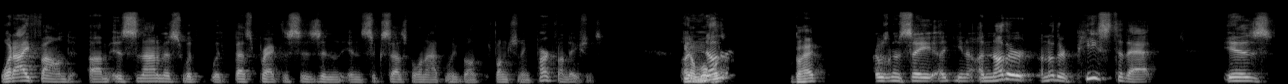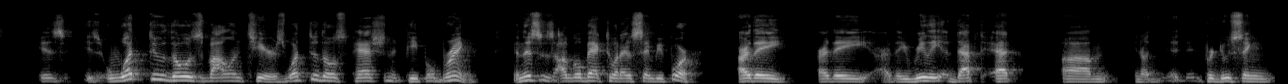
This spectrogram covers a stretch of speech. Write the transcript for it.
what I found um, is synonymous with with best practices in in successful and optimally functioning park foundations. You know, Another, go ahead. I was going to say, uh, you know, another another piece to that is is is what do those volunteers, what do those passionate people bring? And this is, I'll go back to what I was saying before. Are they are they are they really adept at um, you know producing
